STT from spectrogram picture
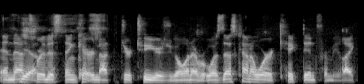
and that's Yeah. where this thing, or not or two years ago, whenever it was. That's kind of where it kicked in for me. Like,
